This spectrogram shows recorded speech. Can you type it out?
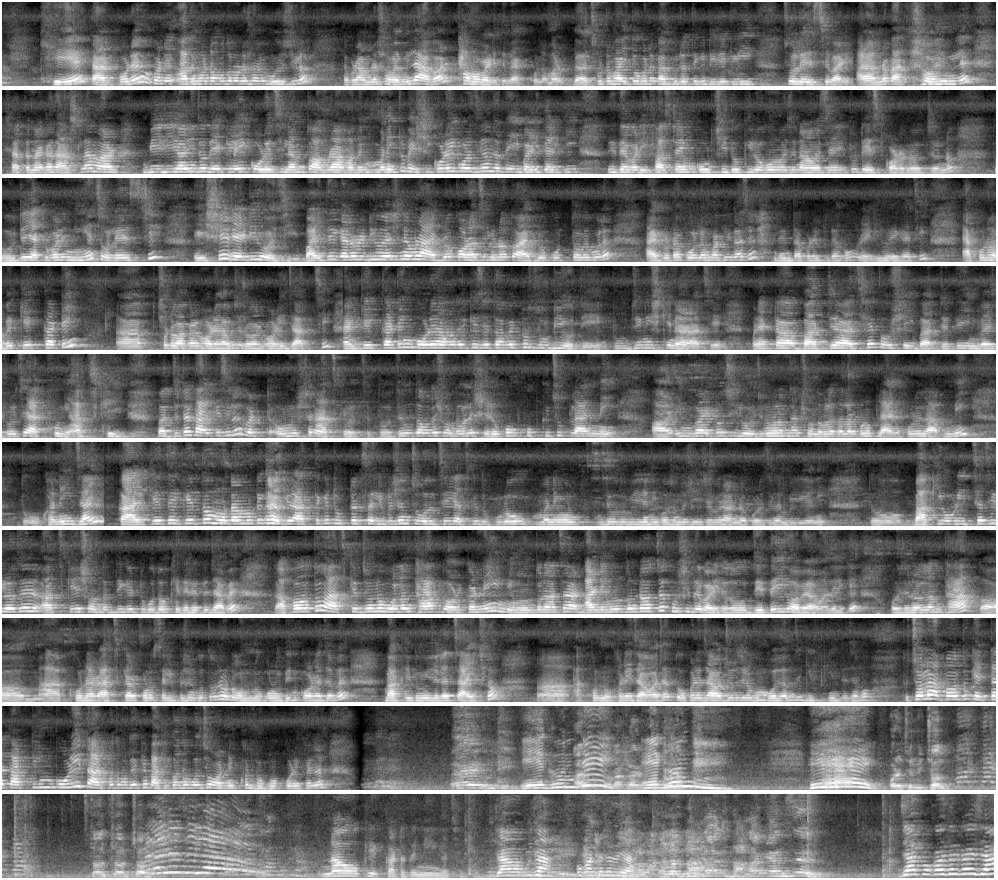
খেয়ে তারপরে ওখানে আধা ঘণ্টা মতন ওরা সবাই বসেছিল। তারপরে আমরা সবাই মিলে আবার ঠামা বাড়িতে ব্যাক করলাম। আর ছোটো ভাই তো ওখানে কম্পিউটার থেকে ডিরেক্টলি চলে এসছে বাড়ি। আর আমরা বাকি সবাই মিলে সাতটা নাগাদ আসলাম। আর বিরিয়ানি তো দেখলেই করেছিলাম। তো আমরা আমাদের মানে একটু বেশি করেই করেছিলাম যাতে এই বাড়িতে আর কি দিতে পারি। ফার্স্ট টাইম করছি তো কীরকম হয়েছে না হয়েছে একটু টেস্ট করানোর জন্য। তো ওইটাই একেবারে নিয়ে চলে এসেছি। এসে রেডি হয়েছি। বাড়িতে কেন রেডি হয়ে আসিনি? আমরা আইব্রো করা ছিল না, তো আইব্রো করতে হবে বলে আইব্রোটা করলাম কাকির কাছে। দেন তারপরে একটু দেখো রেডি হয়ে গেছি। এখন হবে কেক কাটিং ছোটো কাকার ঘরে হবে, ছোটো কাকার ঘরেই যাচ্ছি। অ্যান্ড কেক কাটিং করে আমাদেরকে যেতে হবে একটু জুডিওতে একটু জিনিস কেনার আছে। মানে একটা বার্থডে আছে, তো সেই বার্থডেতে ইনভাইট রয়েছে এখনই, আজকেই। বার্থডেটা কালকে ছিল বাট অনুষ্ঠান আজকে হচ্ছে। তো যেহেতু আমাদের সন্ধ্যাবেলা সেরকম খুব কিছু প্ল্যান নেই, আর ইনভাইটও ছিল, ওই জন্য বললাম থাক সন্ধ্যাবেলা তাহলে আর কোনো প্ল্যান করে লাভ নেই। তো ওখানেই যাই। কালকে থেকে তো মোটামুটি কালকে রাত থেকে টুকটাক সেলিব্রেশন চলছেই। আজকে দুপুরেও মানে ওর যেহেতু বিরিয়ানি পছন্দ, সেই হিসেবে রান্না করেছিলাম বিরিয়ানি। তো বাকি ওর ইচ্ছা ছিল যে আজকে সন্ধ্যার দিকে একটু কোথাও খেতে খেতে যাবে। তো আপাতত আজকের জন্য বললাম থাক দরকার নেই নেমন্তন্ন আছে। আর নেমন্তন্নটা হচ্ছে খুশিতে বাড়িতে তো যেতেই হবে আমাদেরকে। ওই জন্য বললাম থাক এখন আর আজকে আর কোনো সেলিব্রেশন করতে হবে না, ওটা অন্য কোনো দিন করা যাবে। বাকি তুমি যেটা চাইছো এখন ওখানে যাওয়া যাক। তো ওখানে যাওয়ার জন্য যেরকম বললাম যে গিফট কিনতে যাব। তো চলো আপাতত কেকটা কাটিং করি তারপর তোমাদেরকে বাকি কথা বলছি অনেকক্ষণ ভোগ ভোগ করে ফেললাম। এ আরে, এ ঘুন্টি। এই। পরে চলবি চল। চল চল চল। না ও কেক কাটাতে নিয়ে গেছে। যা বাবু যা প্রকাশের সাথে যা। দানা ক্যান্সেল। যা প্রকাশের কাছে যা।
